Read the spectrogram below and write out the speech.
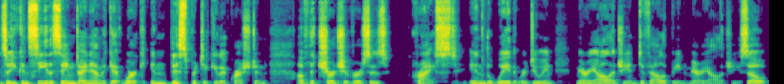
So you can see the same dynamic at work in this particular question of the church versus Christ in the way that we're doing Mariology and developing Mariology. So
